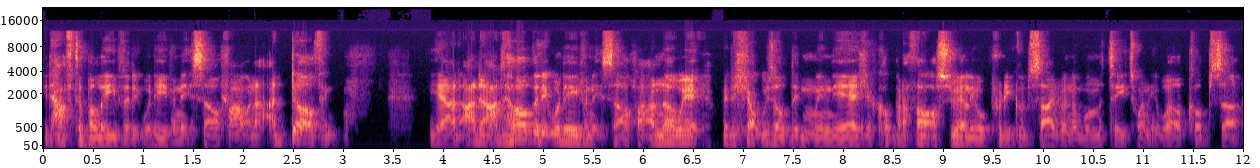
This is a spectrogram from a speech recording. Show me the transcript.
you'd have to believe that it would even itself out, and I, I don't think. Yeah, I'd, I'd, I'd, hope that it would even itself out. I know we, we had a shock result, didn't win the Asia Cup, but I thought Australia were a pretty good side when they won the T20 World Cup. So,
